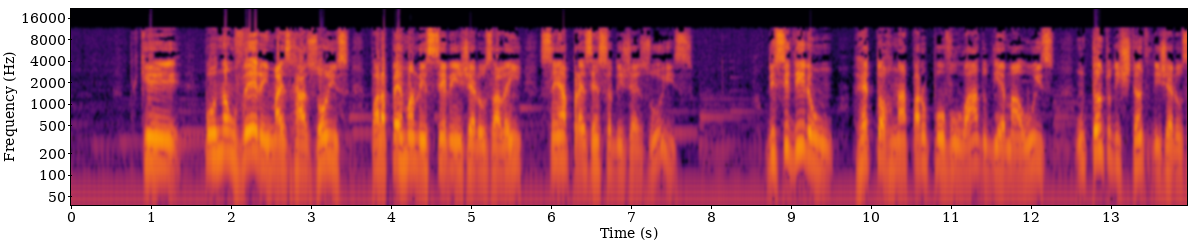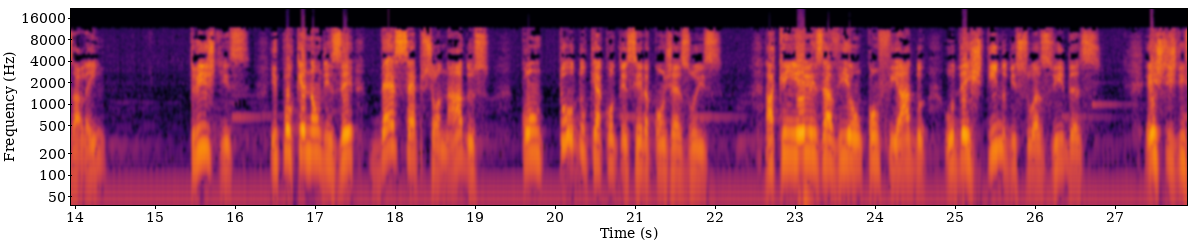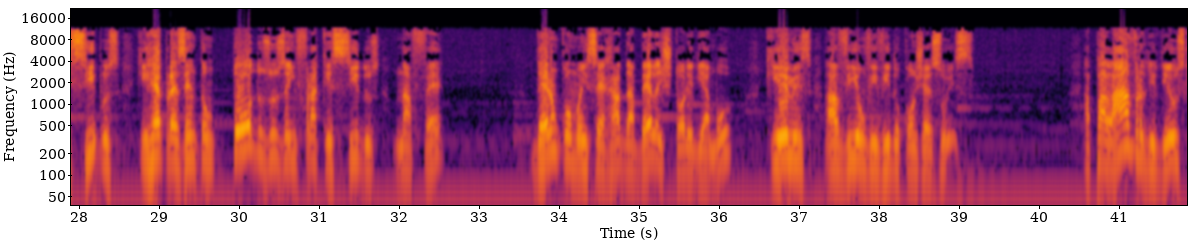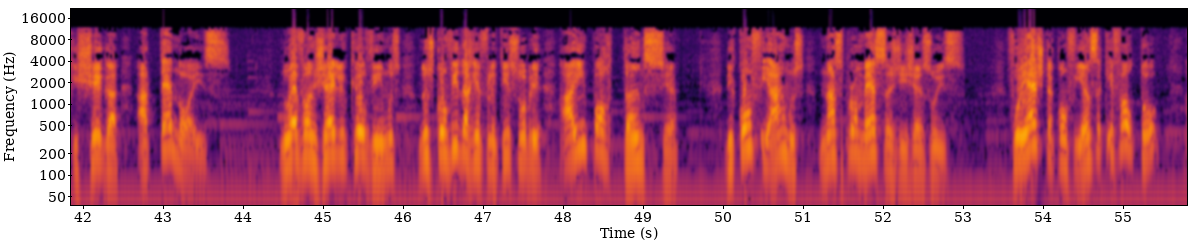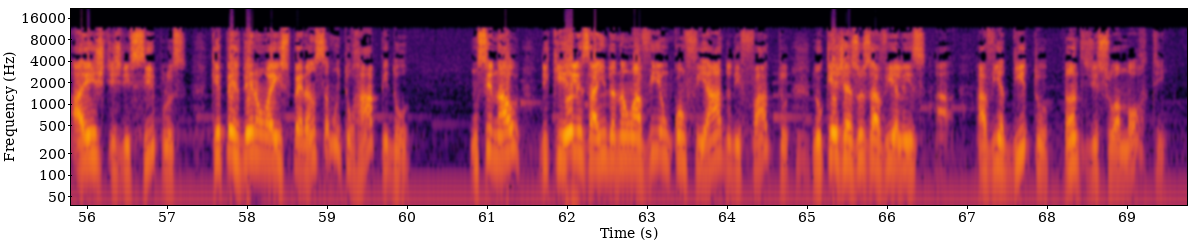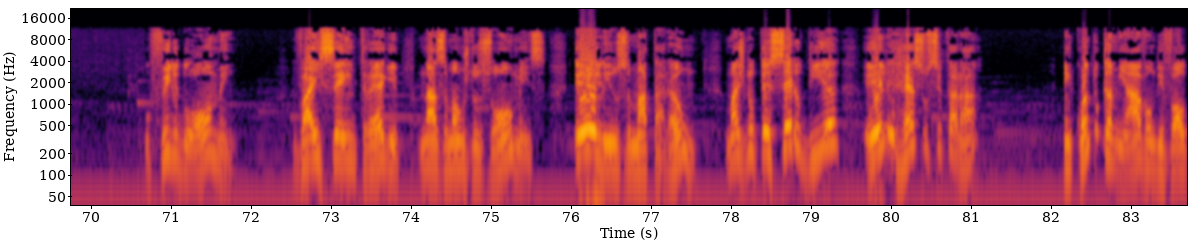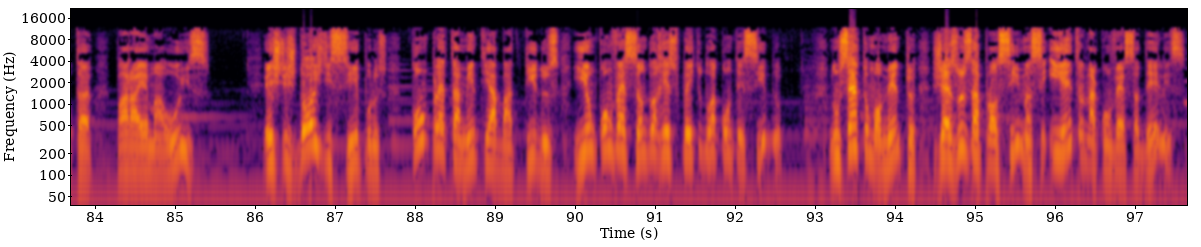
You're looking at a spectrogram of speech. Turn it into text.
que, por não verem mais razões para permanecerem em Jerusalém sem a presença de Jesus, decidiram retornar para o povoado de Emaús, um tanto distante de Jerusalém? Tristes e, por que não dizer, decepcionados com tudo o que acontecera com Jesus, a quem eles haviam confiado o destino de suas vidas. Estes discípulos que representam todos os enfraquecidos na fé, deram como encerrada a bela história de amor que eles haviam vivido com Jesus? A palavra de Deus que chega até nós no evangelho que ouvimos, nos convida a refletir sobre a importância de confiarmos nas promessas de Jesus. Foi esta confiança que faltou a estes discípulos que perderam a esperança muito rápido. Um sinal de que eles ainda não haviam confiado de fato no que Jesus havia lhes havia dito antes de sua morte o filho do homem, vai ser entregue nas mãos dos homens, ele os matarão, mas no terceiro dia ele ressuscitará. Enquanto caminhavam de volta para Emaús, estes dois discípulos, completamente abatidos, iam conversando a respeito do acontecido. Num certo momento, Jesus aproxima-se e entra na conversa deles.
